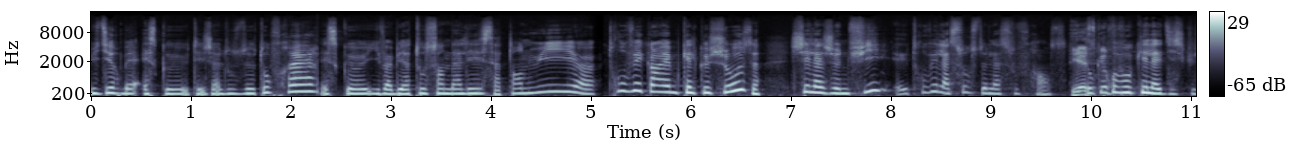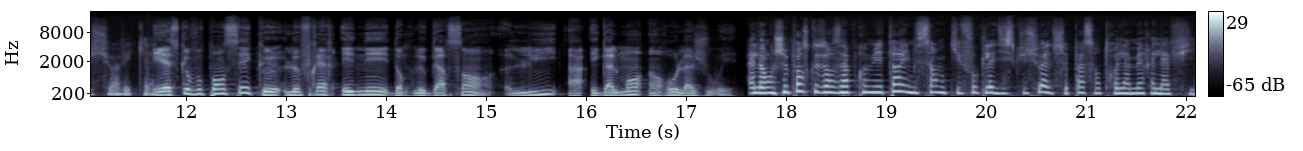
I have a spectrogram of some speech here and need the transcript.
lui dire mais est-ce que tu es jalouse de ton frère? Est-ce qu'il va bientôt s'en aller? Ça t'ennuie? Euh, Trouver quand même quelque chose chez la jeune fille et trouver la source de la souffrance. Et donc provoquer la discussion avec elle. Et est-ce que vous pensez que le frère aîné, donc le garçon, lui a également un rôle à jouer? Alors je pense que dans un premier temps, il me semble qu'il faut que la discussion elle se passe entre la mère et la fille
